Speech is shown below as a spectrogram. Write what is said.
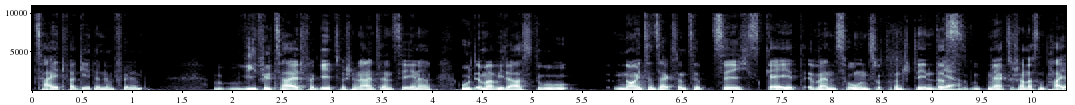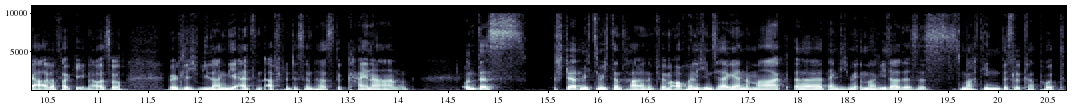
Zeit vergeht in dem Film. Wie viel Zeit vergeht zwischen den einzelnen Szenen. Gut, immer wieder hast du 1976 Skate Event so und so drin stehen. Das Ja. merkst du schon, dass ein paar Jahre vergehen. Aber so wirklich, wie lang die einzelnen Abschnitte sind, hast du keine Ahnung. Und das stört mich ziemlich zentral an dem Film. Auch wenn ich ihn sehr gerne mag, äh, denke ich mir immer wieder, das, ist, das macht ihn ein bisschen kaputt.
